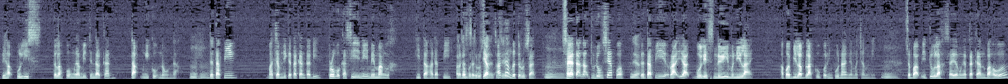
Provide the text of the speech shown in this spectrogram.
pihak polis telah pun mengambil tindakan tak mengikut undang-undang. Hmm. Tetapi macam dikatakan tadi, provokasi ini memanglah kita hadapi pada Akan berterusan setiap itu, akan saya. berterusan. Hmm. Saya tak nak tuduh siapa, Ya. tetapi rakyat boleh sendiri menilai apabila berlaku perhimpunan yang macam ni. Hmm. Sebab itulah saya mengatakan bahawa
